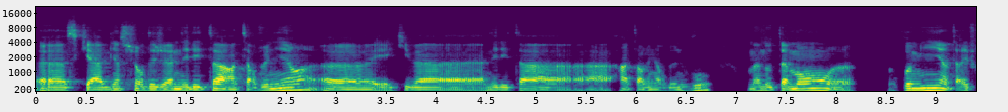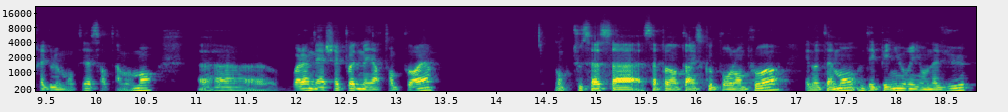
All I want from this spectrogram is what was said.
euh, ce qui a bien sûr déjà amené l'État à intervenir euh, et qui va amener l'État à, intervenir de nouveau. On a notamment euh, remis un tarif réglementé à certains moments, euh, voilà, mais à chaque fois de manière temporaire. Donc tout ça, ça, ça présente un risque pour l'emploi et notamment des pénuries. On a vu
